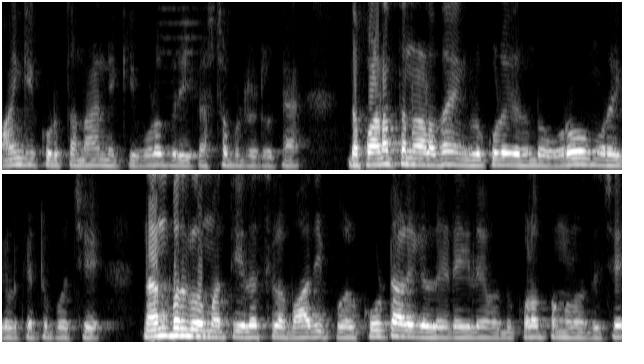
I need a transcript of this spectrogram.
வாங்கி கொடுத்தனா இன்றைக்கி இவ்வளோ பெரிய கஷ்டப்பட்டுட்டு இருக்கேன். இந்த பணத்தினால தான் எங்களுக்குள்ளே இருந்த உறவு முறைகள் கெட்டுப்போச்சு நண்பர்கள் மத்தியில் சில பாதிப்புகள் கூட்டாளிகள் இடையிலே வந்து குழப்பங்கள் வந்துச்சு.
